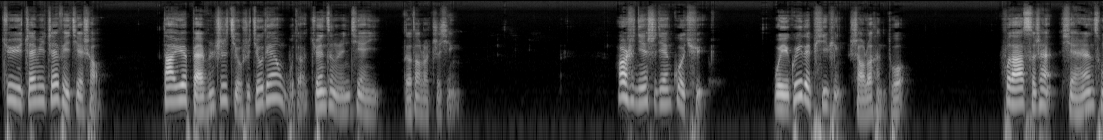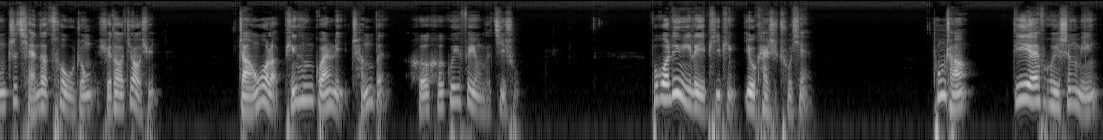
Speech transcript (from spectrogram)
据 Jamie Jeffy 介绍。大约百分之九十九点五的捐赠人建议得到了执行。二十年时间过去，违规的批评少了很多。富达慈善显然从之前的错误中学到教训，掌握了平衡管理成本和合规费用的技术。不过，另一类批评又开始出现。通常，DAF 会声明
